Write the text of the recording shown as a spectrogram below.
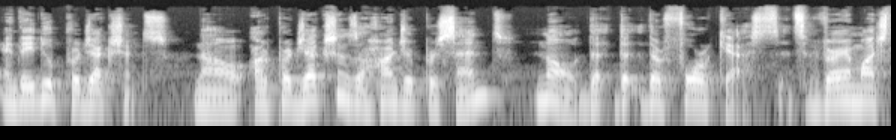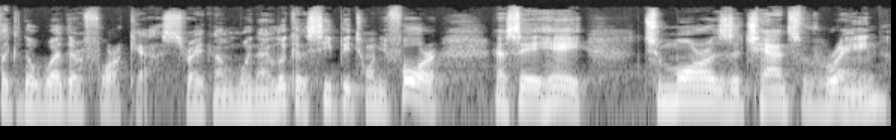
and they do projections. Now, are projections 100%? No, the, the, they're forecasts. It's very much like the weather forecasts, right? Now, when I look at the CP24 and I say, hey, tomorrow is a chance of rain,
